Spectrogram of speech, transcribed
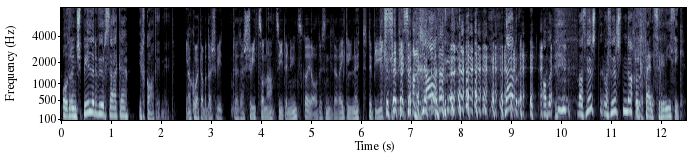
Oder ein Spieler würde sagen, ich gehe dort nicht. Ja gut, aber der, Schweiz, der Schweizer Nazi in den 90er Jahren, die sind in der Regel nicht dabei gewesen. Ja! Nein, aber, aber was würdest, was würdest du denn nachher? Ich fänd's riesig.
